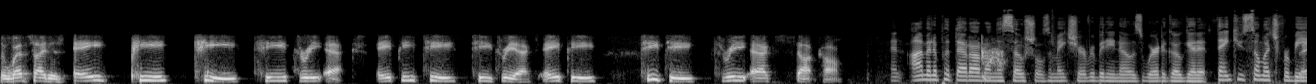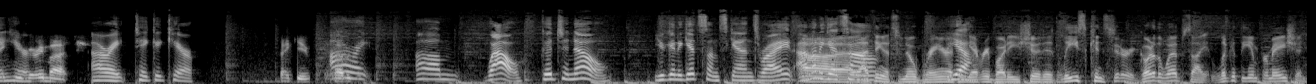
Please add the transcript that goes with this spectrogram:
website is APTT3X. APTT3X. APTT3X.com. And I'm going to put that out on the socials and make sure everybody knows where to go get it. Thank you so much for being Thank here. Thank you very much. All right. Take good care. Thank you. All right. Um, wow. Good to know. You're going to get some skins, right? I'm going to get Uh, some. I think that's a no-brainer. I Yeah. think everybody should at least consider it. Go to the website, look at the information.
